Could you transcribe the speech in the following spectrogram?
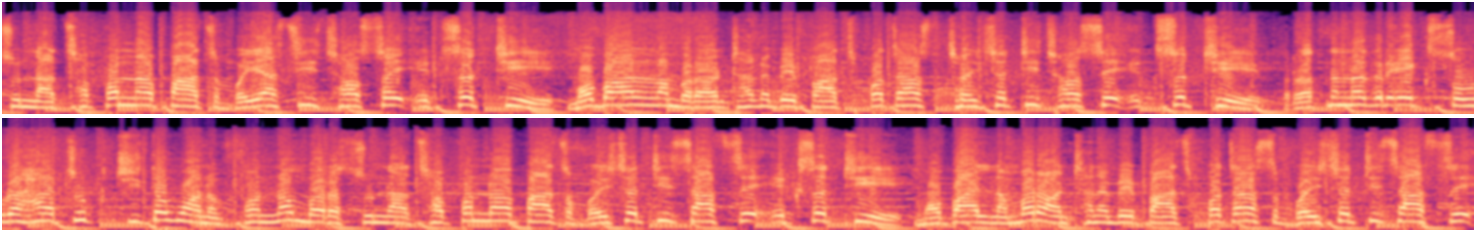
05655826661 mobile number 9855066661 Ratnagar 1 एक सौराहा चुक चितवन फोन नम्बर शून्य छपन्न पाँच बैसठी सात सय एकसठी। मोबाइल नम्बर अन्ठानब्बे पाँच पचास बैसठी सात सय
